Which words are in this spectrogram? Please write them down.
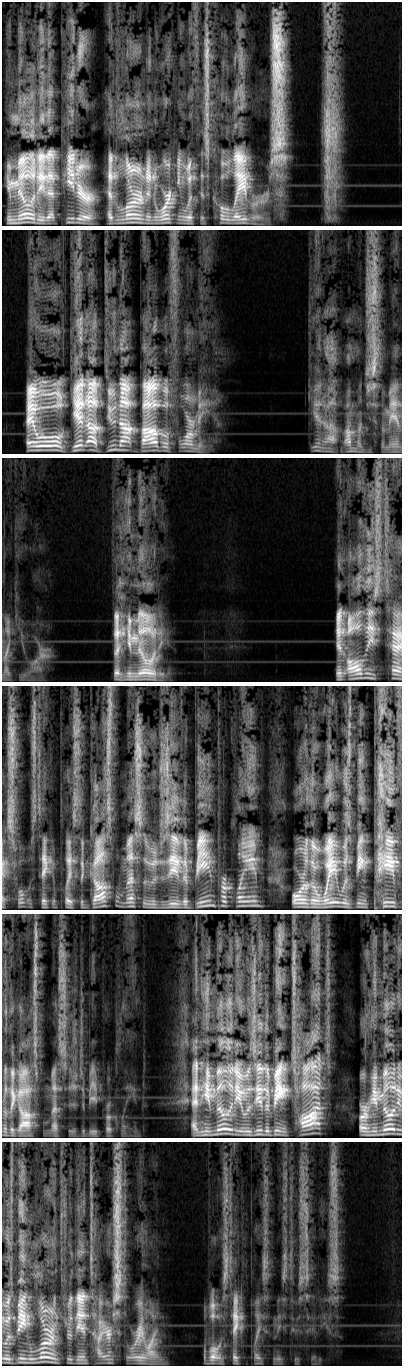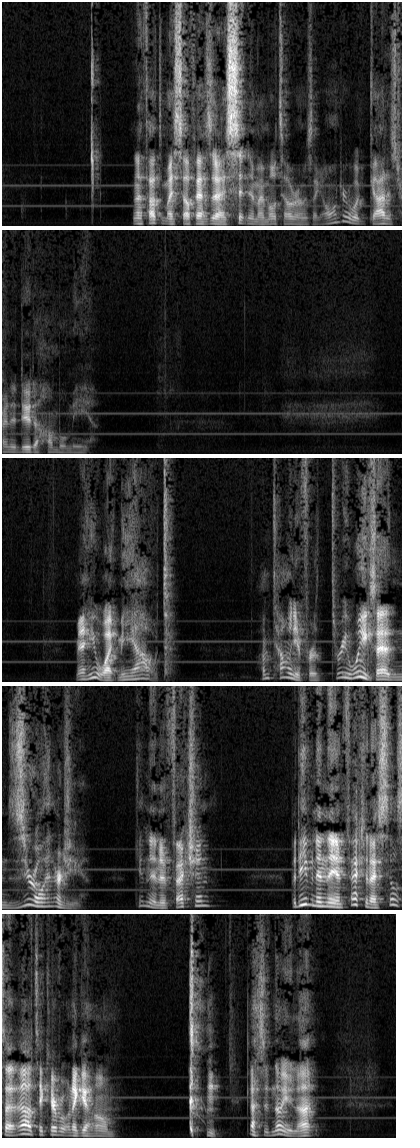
humility that Peter had learned in working with his co laborers. Hey, whoa, whoa, get up. Do not bow before me. Get up. I'm just a man like you are. The humility. in all these texts, what was taking place? The gospel message was either being proclaimed or the way it was being paid for the gospel message to be proclaimed. And humility was either being taught or humility was being learned through the entire storyline of what was taking place in these two cities. And I thought to myself as I was sitting in my motel room, I was like, I wonder what God is trying to do to humble me. Man, he wiped me out. I'm telling you, for three weeks, I had zero energy. Getting an infection. But even in the infection, I still said, oh, I'll take care of it when I get home. God said, No, you're not.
